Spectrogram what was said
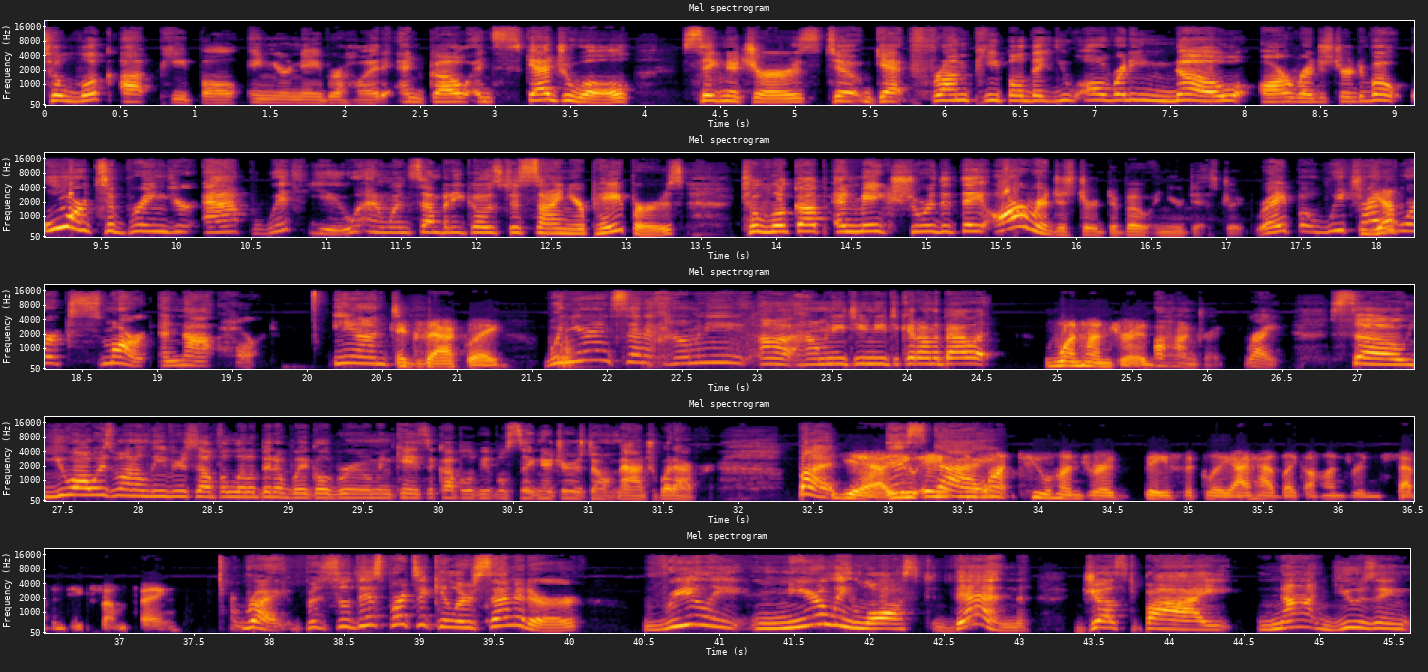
to look up people in your neighborhood and go and schedule signatures to get from people that you already know are registered to vote or to bring your app with you. And when somebody goes to sign your papers to look up and make sure that they are registered to vote in your district right? But we try yep. to work smart and not hard. And exactly. when you're in senate how many uh how many do you need to get on the ballot 100 100 right so you always want to leave yourself a little bit of wiggle room in case a couple of people's signatures don't match whatever but yeah, you, guy, you want 200 basically. I had like 170 something. Right. But so this particular senator really nearly lost then just by not using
